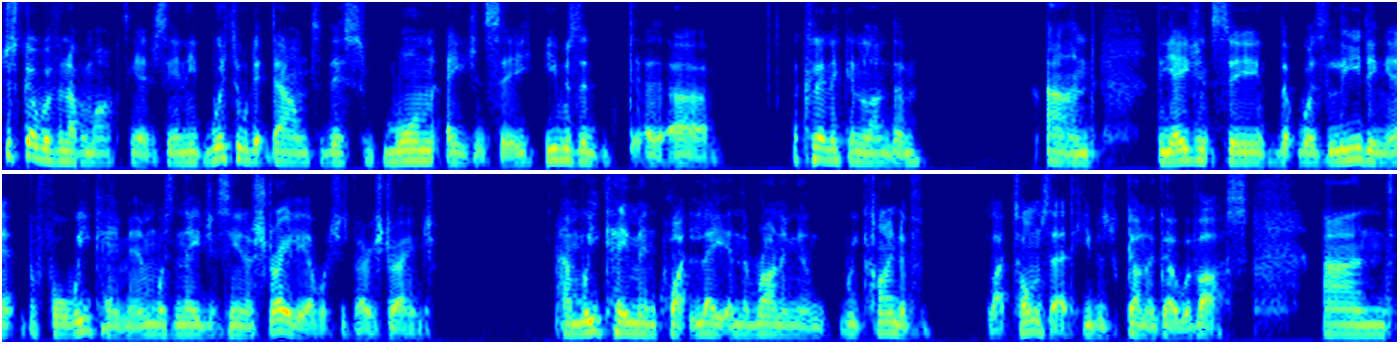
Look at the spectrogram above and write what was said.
just go with another marketing agency, and he'd whittled it down to this one agency. He was a a, a clinic in London, and the agency that was leading it before we came in was an agency in Australia, which is very strange. And we came in quite late in the running, and we kind of, like Tom said, he was going to go with us. And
